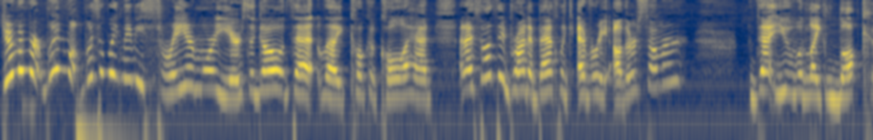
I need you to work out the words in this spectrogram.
Do you remember when was it like maybe three or more years ago that like Coca Cola had, and I thought they brought it back like every other summer that you would like look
